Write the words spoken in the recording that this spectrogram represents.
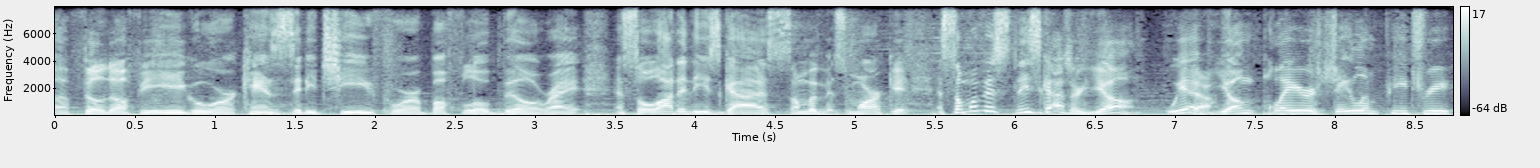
a Philadelphia Eagle or a Kansas City Chief or a Buffalo Bill, right? And so a lot of these guys, some of it's market, and some of it's these guys are young. We have yeah. young players, Jalen Pitre,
